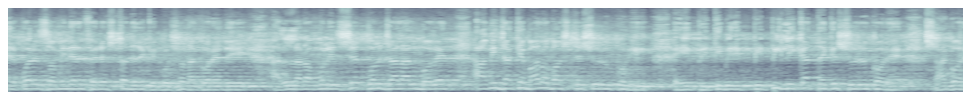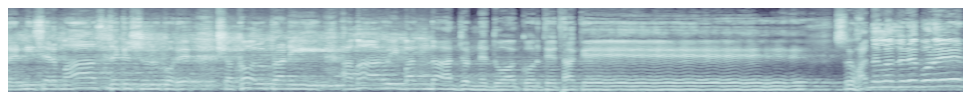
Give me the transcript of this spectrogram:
এরপরে জমিনের ফেরেশতাদেরকে ঘোষণা করে দেই। আল্লাহ রাবুল ইজ্জতুল জালাল বলেন, আমি যাকে ভালোবাসতে শুরু করি, এই পৃথিবীর পিপিলিকা থেকে শুরু করে, সাগরের নিচের মাছ থেকে শুরু করে, সকল প্রাণী আমার ওই বান্দার জন্য দোয়া করতে থাকে। সুবহানাল্লাহ, জোরে পড়েন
